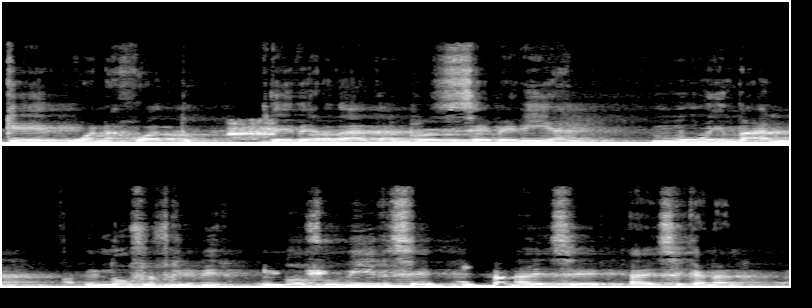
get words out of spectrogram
que Guanajuato de verdad se vería muy mal no suscribir, no subirse a ese, a ese canal.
